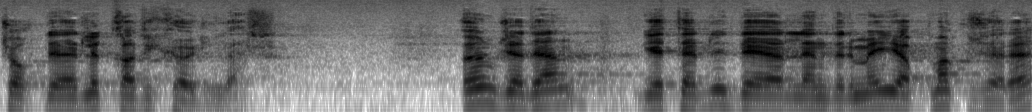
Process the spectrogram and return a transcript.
çok değerli Kadıköylüler. Önceden yeterli değerlendirmeyi yapmak üzere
